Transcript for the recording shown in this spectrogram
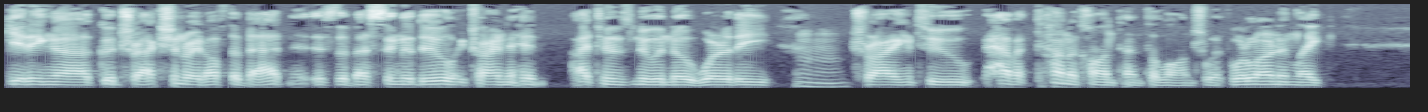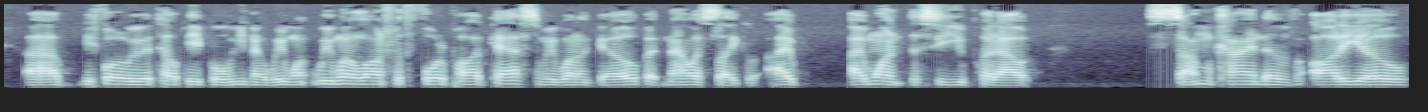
getting uh, good traction right off the bat is the best thing to do. Like trying to hit iTunes new and noteworthy, Mm-hmm. trying to have a ton of content to launch with. We're learning like. Uh, before we would tell people, you know, we want we want to launch with four podcasts and we want to go, but now it's like I I want to see you put out some kind of audio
